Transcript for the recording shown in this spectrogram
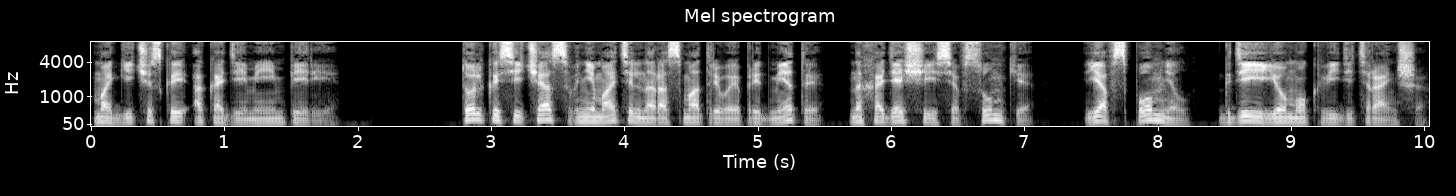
магической академии империи. Только сейчас, внимательно рассматривая предметы, находящиеся в сумке, я вспомнил, где ее мог видеть раньше.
